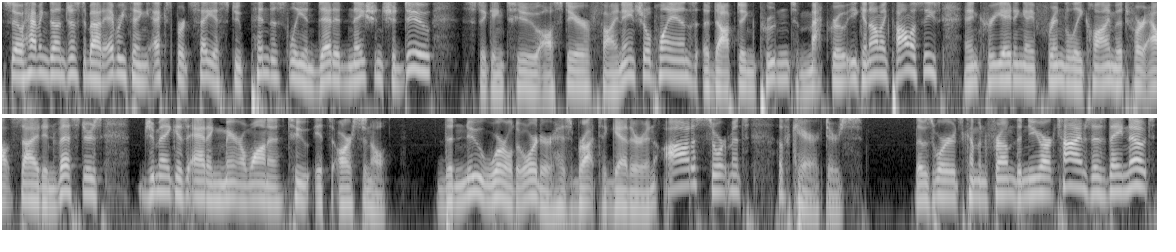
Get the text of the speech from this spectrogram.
So, having done just about everything experts say a stupendously indebted nation should do, sticking to austere financial plans, adopting prudent macroeconomic policies, and creating a friendly climate for outside investors, Jamaica's adding marijuana to its arsenal. The New World Order has brought together an odd assortment of characters. Those words coming from the New York Times as they note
